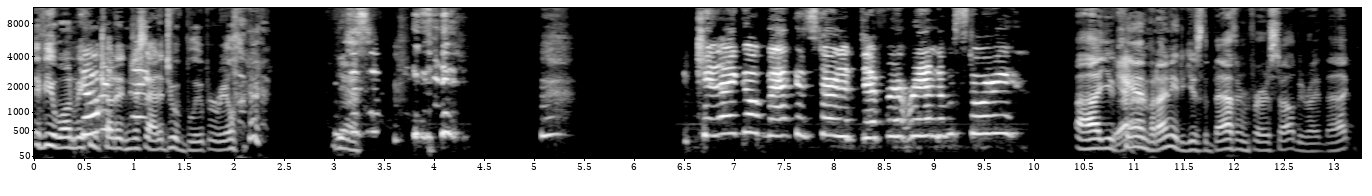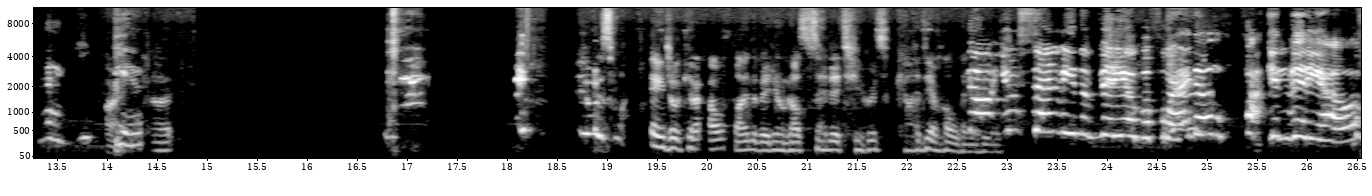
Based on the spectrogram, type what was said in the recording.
if you want, we can cut it and just add it to a blooper reel. Yes. Can I go back and start a different random story? uh, you Yeah. can, but I need to use the bathroom first, so I'll be right back. All right. Yeah. Uh, it was Angel. Can I, I'll find the video and I'll send it to you. It's goddamn hilarious. No, you sent me the video before. I know the fucking video.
